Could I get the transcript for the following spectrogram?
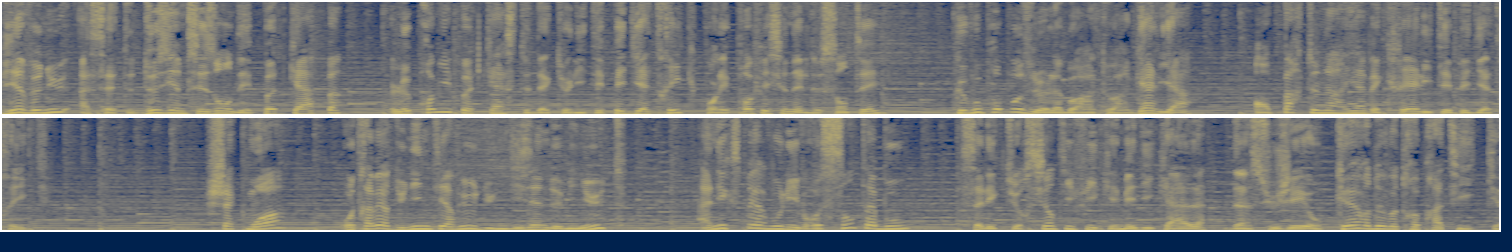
Bienvenue à cette deuxième saison des Podcaps, le premier podcast d'actualité pédiatrique pour les professionnels de santé que vous propose le laboratoire Galia en partenariat avec Réalité Pédiatrique. Chaque mois, au travers d'une interview d'une dizaine de minutes, un expert vous livre sans tabou sa lecture scientifique et médicale d'un sujet au cœur de votre pratique.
